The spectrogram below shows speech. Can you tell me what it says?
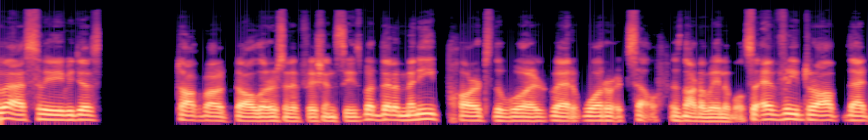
US, we, we just talk about dollars and efficiencies, but there are many parts of the world where water itself is not available. So every drop that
